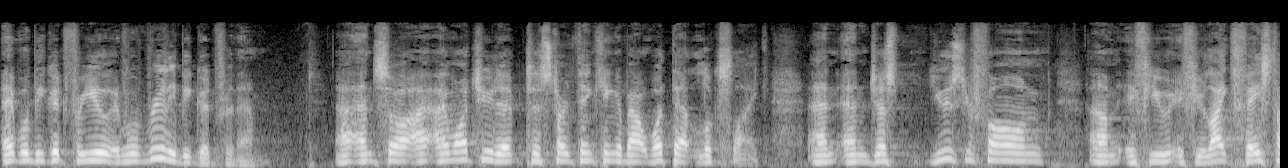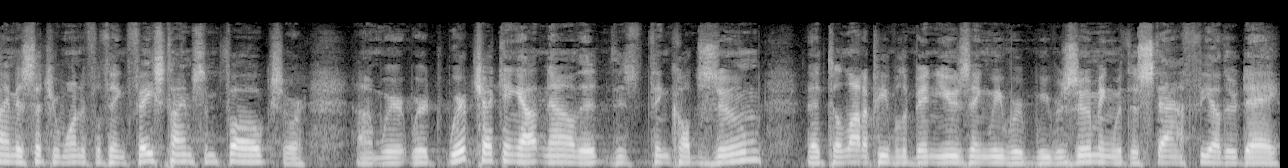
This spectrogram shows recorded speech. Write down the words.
It will be good for you. It will really be good for them. Uh, and so I, I, want you to, to start thinking about what that looks like. And, and just use your phone. Um, if, you, if you like, FaceTime is such a wonderful thing. FaceTime some folks. Or um, we're, we're, we're checking out now the, this thing called Zoom that a lot of people have been using. We were, we were Zooming with the staff the other day.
